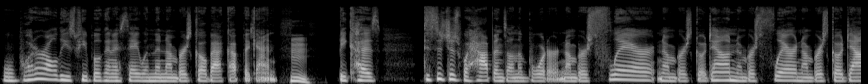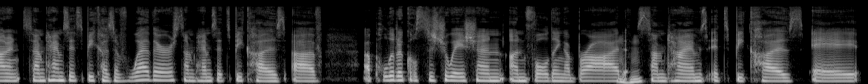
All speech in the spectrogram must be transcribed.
what are all these people going to say when the numbers go back up again? Hmm. Because this is just what happens on the border. Numbers flare, numbers go down, numbers flare, numbers go down. And sometimes it's because of weather, sometimes it's because of a political situation unfolding abroad. Mm-hmm. Sometimes it's because a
